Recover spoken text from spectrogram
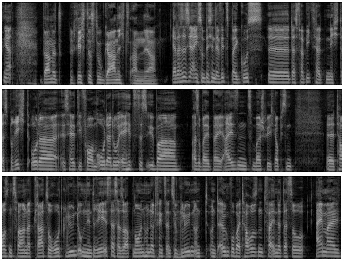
Ja. Damit richtest du gar nichts an, ja. Ja, das ist ja eigentlich so ein bisschen der Witz bei Guss, äh, das verbiegt halt nicht, das bricht oder es hält die Form oder du erhitzt es über, also bei, bei Eisen zum Beispiel, ich glaube, es sind äh, 1200 Grad, so rot glühend um den Dreh ist das, also ab 900 fängt es an zu glühen und, und irgendwo bei 1000 verändert das so einmal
